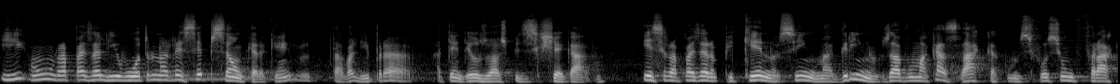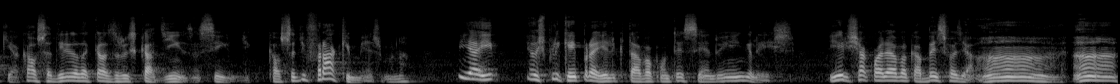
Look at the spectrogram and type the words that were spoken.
e um rapaz ali, o outro na recepção, que era quem estava ali para atender os hóspedes que chegavam. Esse rapaz era pequeno assim, magrinho, usava uma casaca, como se fosse um fraque. A calça dele era daquelas riscadinhas assim, de calça de fraque mesmo, né? E aí eu expliquei para ele o que estava acontecendo em inglês. E ele chacoalhava a cabeça e fazia ah, ah.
